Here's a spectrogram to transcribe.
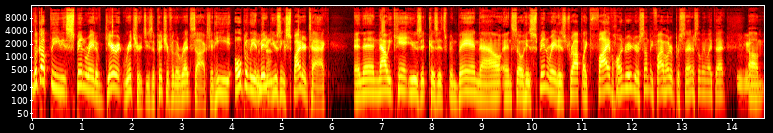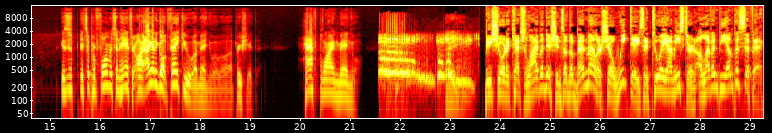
look up the spin rate of Garrett Richards. He's a pitcher for the Red Sox, and he openly admitted Mm-hmm. using spider tack, and then now he can't use it because it's been banned now, and so his spin rate has dropped like 500 or something, 500 percent or something like that. Mhm. Um, it's just, it's a performance enhancer. All right, I got to go. Thank you, Emmanuel. Well, I appreciate that. Half blind Manuel. Be sure to catch live editions of the Ben Maller Show weekdays at 2 a.m. Eastern, 11 p.m. Pacific.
